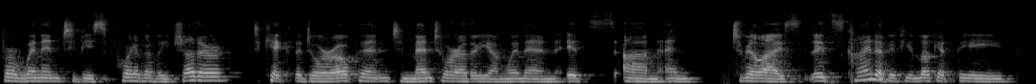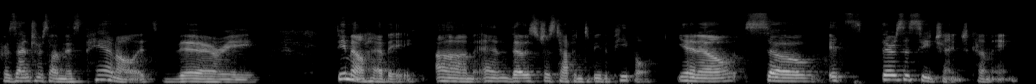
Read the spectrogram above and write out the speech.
for women to be supportive of each other, to kick the door open, to mentor other young women, it's, um, and to realize it's kind of, if you look at the presenters on this panel, it's very female heavy. Um, and those just happen to be the people, you know? So it's, there's a sea change coming.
